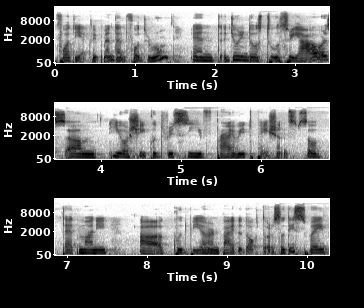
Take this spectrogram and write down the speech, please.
for the equipment and for the room. And during those two or three hours, um, he or she could receive private patients. So that money uh, could be earned by the doctor. So this way,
